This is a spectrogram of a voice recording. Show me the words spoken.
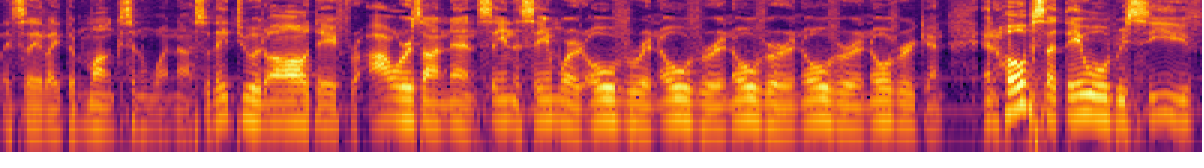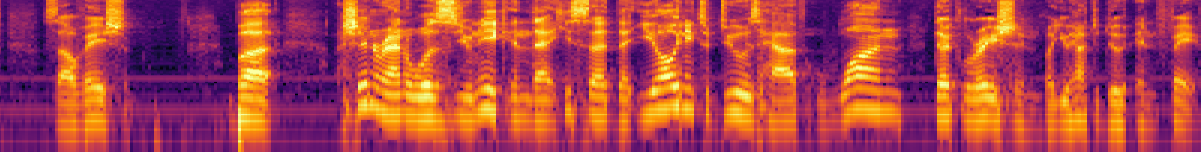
let's say, like the monks and whatnot. So they do it all day for hours on end, saying the same word over and over and over and over and over again, in hopes that they will receive salvation. But Shinran was unique in that he said that you all you need to do is have one declaration, but you have to do it in faith.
